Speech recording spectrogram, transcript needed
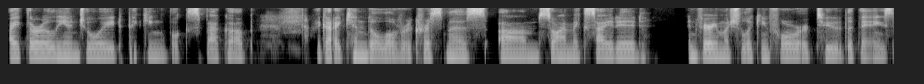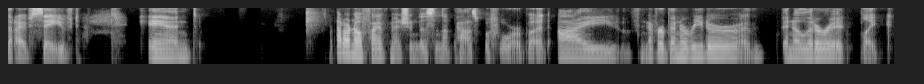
I thoroughly enjoyed picking books back up. I got a Kindle over Christmas. Um, so I'm excited and very much looking forward to the things that I've saved. And I don't know if I've mentioned this in the past before, but I've never been a reader. I've been illiterate like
